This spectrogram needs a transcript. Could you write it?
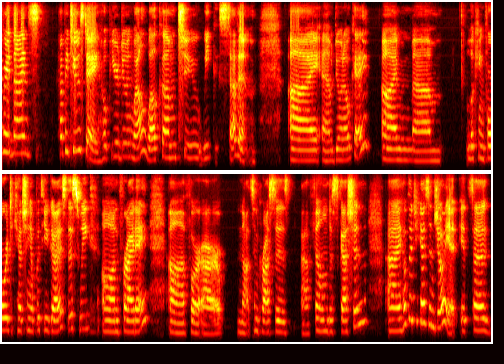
Grade nines. Happy Tuesday. Hope you're doing well. Welcome to week seven. I am doing okay. I'm um, looking forward to catching up with you guys this week on Friday uh, for our Noughts and Crosses uh, film discussion. I hope that you guys enjoy it. It's a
